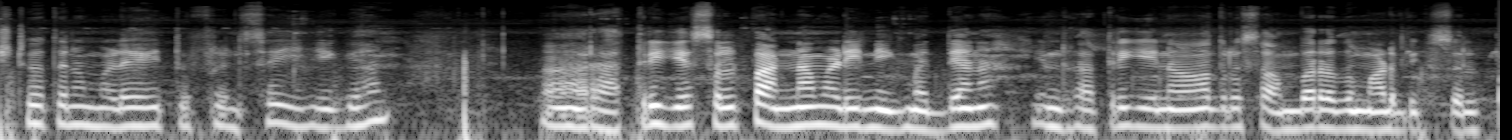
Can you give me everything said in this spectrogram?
ಇಷ್ಟೊತ್ತನ ಮಳೆ ಆಯಿತು ಫ್ರೆಂಡ್ಸ ಈಗ ರಾತ್ರಿಗೆ ಸ್ವಲ್ಪ ಅನ್ನ ಮಾಡೀನಿ ಈಗ ಮಧ್ಯಾಹ್ನ. ಇನ್ನು ರಾತ್ರಿಗೆ ಏನಾದರೂ ಸಾಂಬಾರು ಅದು ಮಾಡಬೇಕು ಸ್ವಲ್ಪ.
